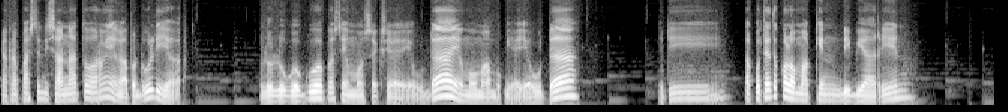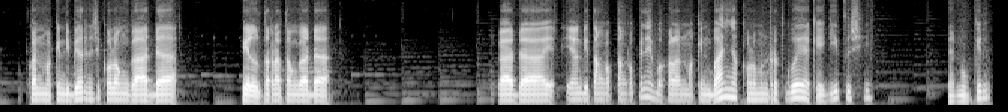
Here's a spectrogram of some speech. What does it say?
Karena pasti di sana tuh orang ya nggak peduli ya. Lulu gua gua pasti yang mau seks ya ya udah yang mau mabuk ya ya udah. Jadi takutnya tuh kalau makin dibiarin bukan makin dibiarin sih kalau nggak ada filter atau nggak ada nggak ada yang ditangkap tangkapin ya bakalan makin banyak kalau menurut gue ya kayak gitu sih. Dan mungkin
